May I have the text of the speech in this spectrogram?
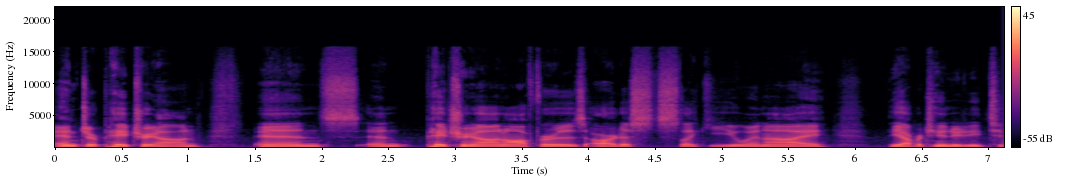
enter Patreon, and and Patreon offers artists like you and I the opportunity to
